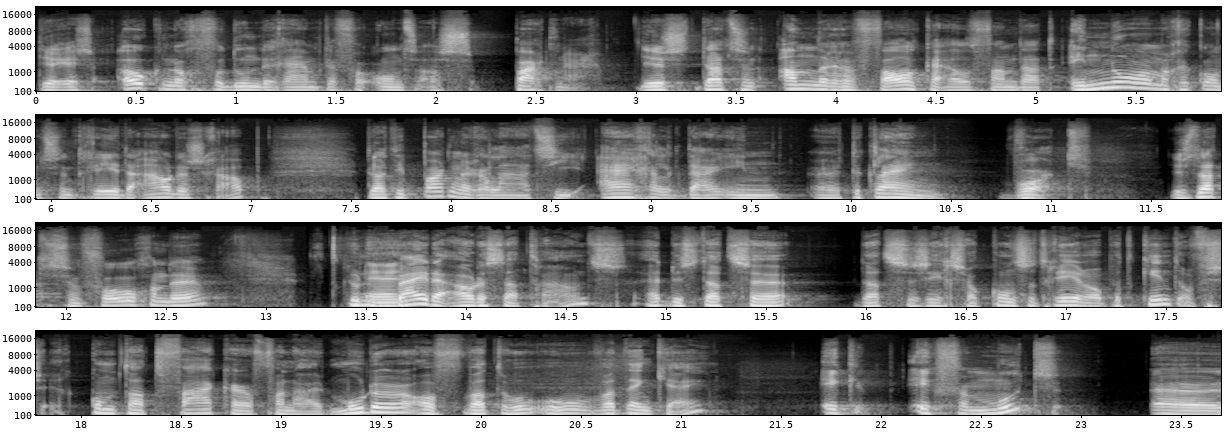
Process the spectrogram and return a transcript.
er is ook nog voldoende ruimte voor ons als partner. Dus dat is een andere valkuil van dat enorme geconcentreerde ouderschap, dat die partnerrelatie eigenlijk daarin uh, te klein wordt. Dus dat is een volgende. Toen en, beide ouders dat trouwens, hè, dus dat ze dat ze zich zo concentreren op het kind? Of komt dat vaker vanuit moeder? Of wat, hoe, hoe, wat denk jij? Ik, ik vermoed, uh,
